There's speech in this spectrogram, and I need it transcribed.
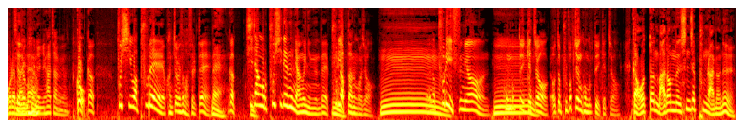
오랜만이네요. 제대로 얘기하자면 꼭. 그러니까 푸시와 풀의 관점에서 봤을 때 네. 그러니까 시장으로 푸시되는 양은 있는데 풀이 음. 없다는 거죠. 음. 그러니까 풀이 있으면 음. 공급도 있겠죠. 어떤 불법적인 공급도 있겠죠. 그러니까 어떤 맛없는 신제품 라면을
